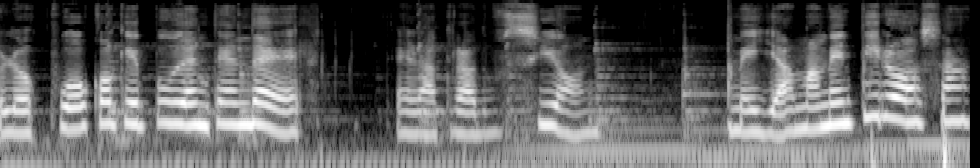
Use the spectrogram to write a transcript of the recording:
lo poco que pude entender en la traducción, me llama mentirosa,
